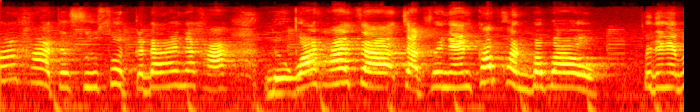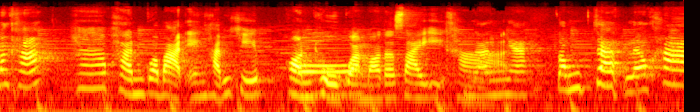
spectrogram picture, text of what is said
มากๆค่ะ จะซื้อสดก็ได้นะคะ หรือว่าถ้าจะจัดไฟแนนซ์ก็ผ่อนเบาๆ เป็นยังไงบ้างคะ 5,000 กว่าบาทเองค่ะพี่กิฟต์ผ่อนถูกกว่ามอเตอร์ไซค์อีกค่ะ นั่นไงต้องจัดแล้วค่ะ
